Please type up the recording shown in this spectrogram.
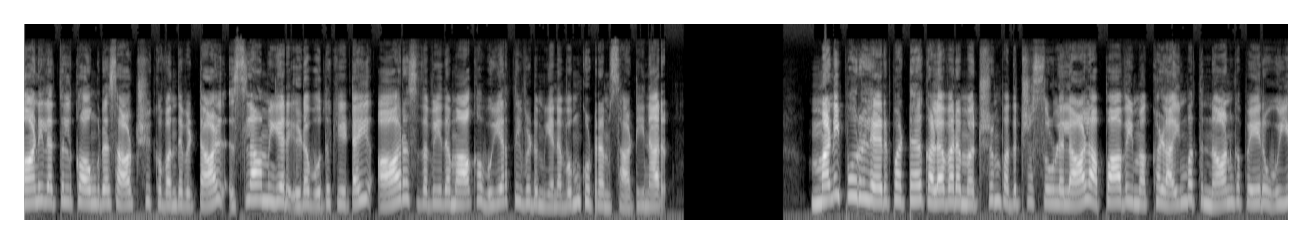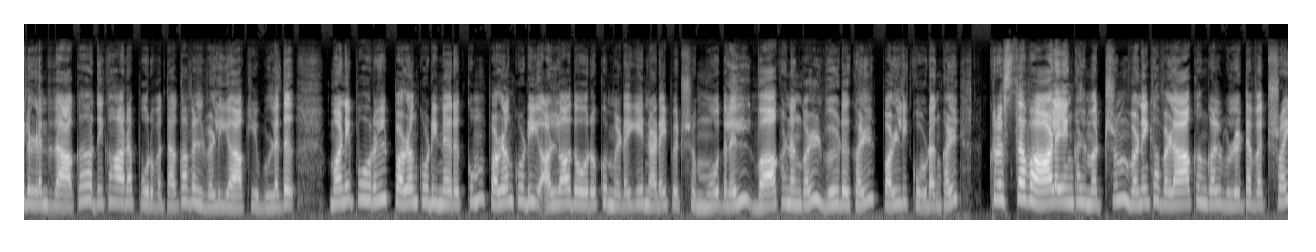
மாநிலத்தில் காங்கிரஸ் ஆட்சிக்கு வந்துவிட்டால் இஸ்லாமியர் இடஒதுக்கீட்டை ஆறு சதவீதமாக உயர்த்திவிடும் எனவும் குற்றம் சாட்டினார். மணிப்பூரில் ஏற்பட்ட கலவரம் மற்றும் பதற்ற சூழலால் அப்பாவி மக்கள் ஐம்பத்து நான்கு பேர் உயிரிழந்ததாக அதிகாரப்பூர்வ தகவல் வெளியாகியுள்ளது. மணிப்பூரில் பழங்குடியினருக்கும் பழங்குடி அல்லாதோருக்கும் இடையே நடைபெற்ற மோதலில் வாகனங்கள் வீடுகள் பள்ளிக்கூடங்கள் கிறிஸ்தவ ஆலயங்கள் மற்றும் வணிக வளாகங்கள் உள்ளிட்டவற்றை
